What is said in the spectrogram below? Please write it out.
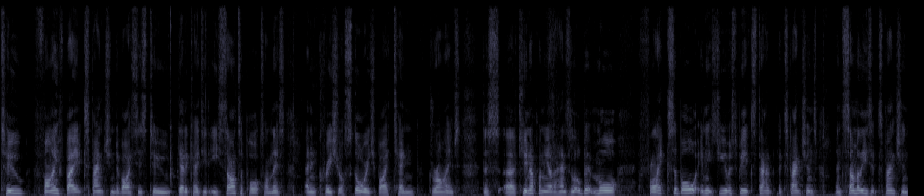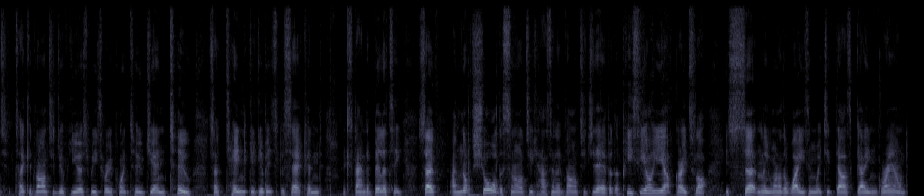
two 5-bay expansion devices to dedicated eSATA ports on this and increase your storage by 10 drives. This uh, QNAP on the other hand is a little bit more flexible in its USB expansions and some of these expansions take advantage of USB 3.2 Gen 2 so 10 gigabits per second expandability so I'm not sure the Synology has an advantage there but the PCIe upgrade slot is certainly one of the ways in which it does gain ground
